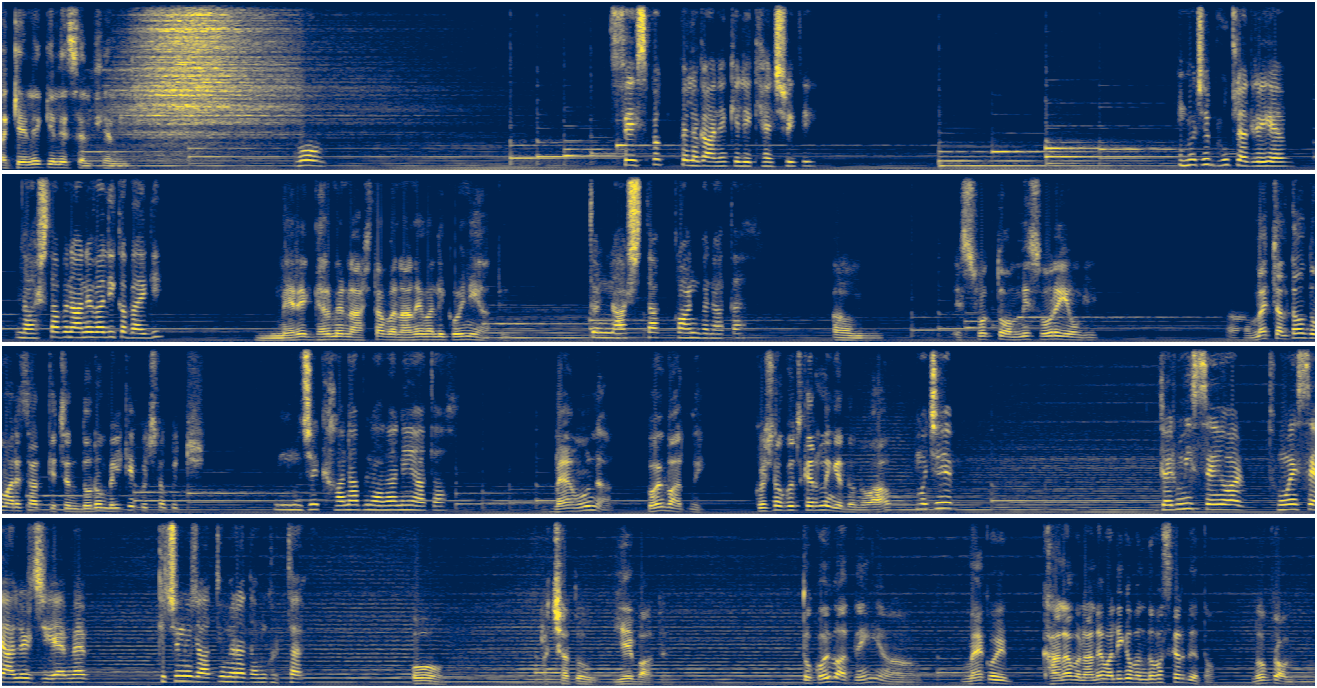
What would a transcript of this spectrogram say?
अकेले अकेले सेल्फियाँ ली। वो फेसबुक पे लगाने के लिए खींच रही थी। मुझे भूख लग रही है। नाश्ता बनाने वाली कब आएगी? मेरे घर में नाश्ता बनाने वाली कोई नहीं आती। तो नाश्ता कौन बनाता है? अम, इस वक्त तो अम्मी सो रही होंगी। मैं चलता हूँ तुम्हारे साथ किचन। दोनों मिलके कुछ ना कुछ मुझे खाना बनाना नहीं आता। मैं हूँ ना कोई बात नहीं। कुछ ना कुछ कर लेंगे दोनों आओ। मुझे गर्मी से और धुएँ से एलर्जी है। मैं किचन में जाती हूँ मेरा दम घुटता है। ओ अच्छा तो ये बात है। तो कोई बात नहीं अ, मैं कोई खाना बनाने वाली का बंदोबस्त कर देता हूँ। नो प्रॉब्लम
